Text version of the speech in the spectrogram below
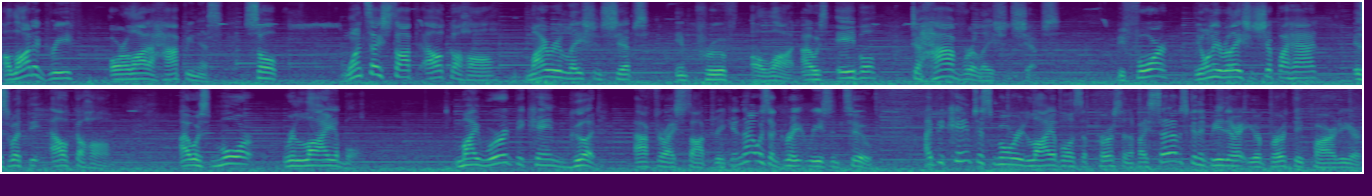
a lot of grief or a lot of happiness. So once I stopped alcohol, my relationships improved a lot. I was able to have relationships. Before, the only relationship I had is with the alcohol. I was more reliable. My word became good after I stopped drinking. That was a great reason too. I became just more reliable as a person. If I said I was going to be there at your birthday party or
